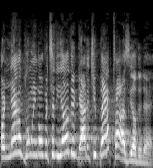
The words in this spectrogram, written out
are now going over to the other guy that you baptized the other day.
